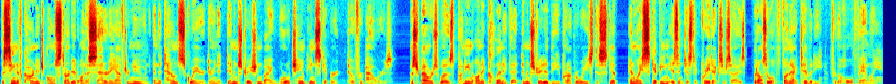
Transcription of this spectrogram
The scene of carnage all started on a Saturday afternoon in the town square during a demonstration by world champion skipper Topher Powers. Mr. Powers was putting on a clinic that demonstrated the proper ways to skip and why skipping isn't just a great exercise, but also a fun activity for the whole family.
